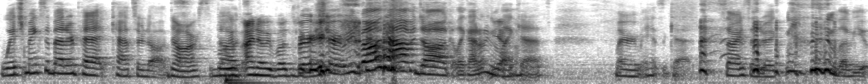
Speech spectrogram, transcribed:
Which makes a better pet, cats or dogs? Dogs. Dogs. I know we both For agree. sure. We both have a dog. Like, I don't even Yeah. like cats. My roommate has a cat. Sorry, Cedric. Love you.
